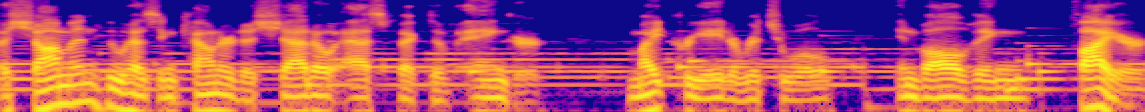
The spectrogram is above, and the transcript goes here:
a shaman who has encountered a shadow aspect of anger might create a ritual involving fire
